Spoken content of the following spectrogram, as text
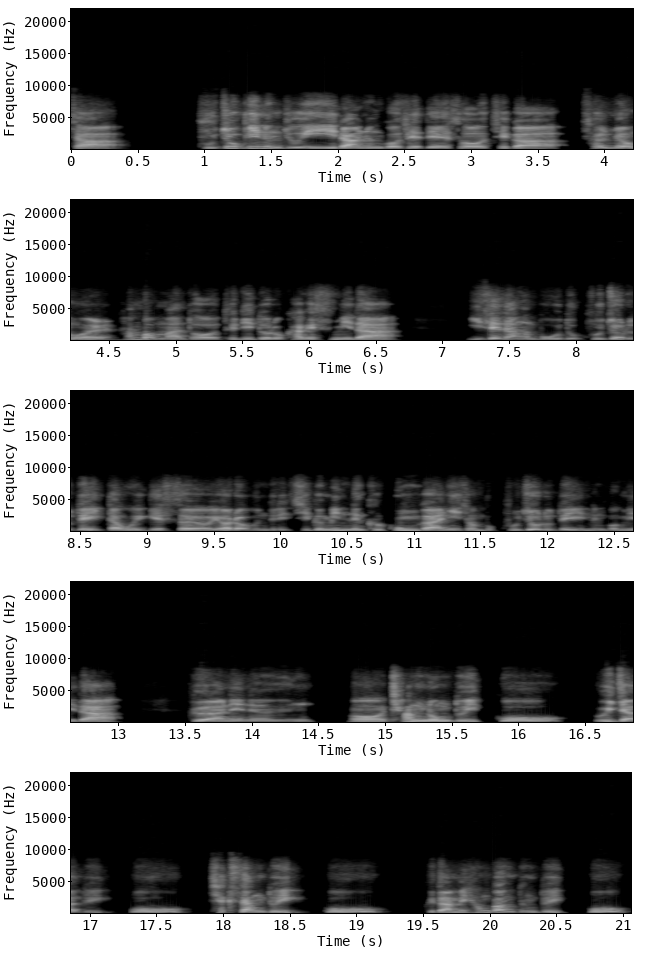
자, 구조기능주의라는 것에 대해서 제가 설명을 한 번만 더 드리도록 하겠습니다. 이 세상은 모두 구조로 되어 있다고 얘기했어요. 여러분들이 지금 있는 그 공간이 전부 구조로 되어 있는 겁니다. 그 안에는 어, 장롱도 있고 의자도 있고 책상도 있고 그 다음에 형광등도 있고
